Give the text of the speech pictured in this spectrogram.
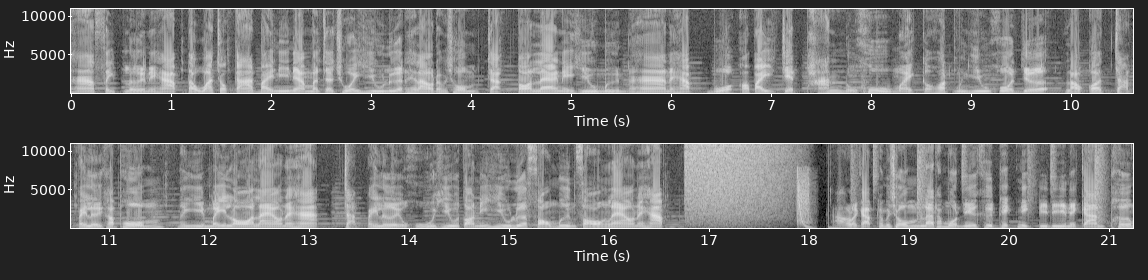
350 เลยนะครับ แต่ว่าเจ้าการ์ดใบนี้เนี่ยมันจะช่วยฮิวเลือดให้เราท่านผู้ชม จากตอนแรกเนี่ยฮิวหมื่นห้านะครับ บวกเข้าไปอีก7,000โอ้โหไม่กอดมึงฮิวโคตรเยอะ เราก็จัดไปเลยครับผมนี่ไม่รอแล้วนะฮะจัดไปเลยโอ้โหฮิวตอนนี้ฮิวเลือด22,000แล้วนะครับ เอาละครับท่านผู้ชมและทั้งหมดนี้ก็คือเทคนิคดีๆ ในการเพิ่ม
